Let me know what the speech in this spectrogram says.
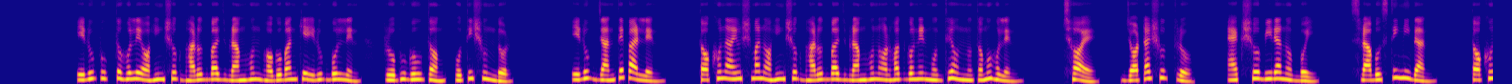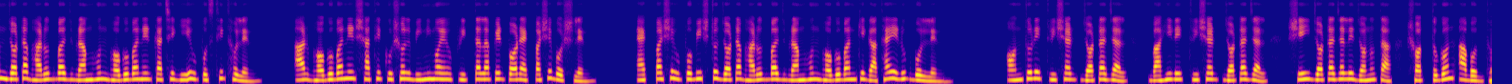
এরূপ উক্ত হলে অহিংসক ভারতবাজ ব্রাহ্মণ ভগবানকে এরূপ বললেন, প্রভু গৌতম, অতি সুন্দর। এরূপ জানতে পারলেন, তখন আয়ুষ্মান অহিংসক ভারতবাজ ব্রাহ্মণ অর্হৎগণের মধ্যে অন্যতম হলেন। ছয় জটাসূত্র একশো বিরানব্বই, শ্রাবস্তি নিদান। তখন জটা ভারতবাজ ব্রাহ্মণ ভগবানের কাছে গিয়ে উপস্থিত হলেন। আর ভগবানের সাথে কুশল বিনিময় ও প্রীত্তালাপের পর একপাশে বসলেন। একপাশে উপবিষ্ট জটা ভারতবাজ ব্রাহ্মণ ভগবানকে গাথায় এরূপ বললেন, অন্তরে ত্রিষাট জটাজাল বাহিরে ত্রিষাট জটাজাল সেই জটাজালে জনতা, সত্যগণ আবদ্ধ।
